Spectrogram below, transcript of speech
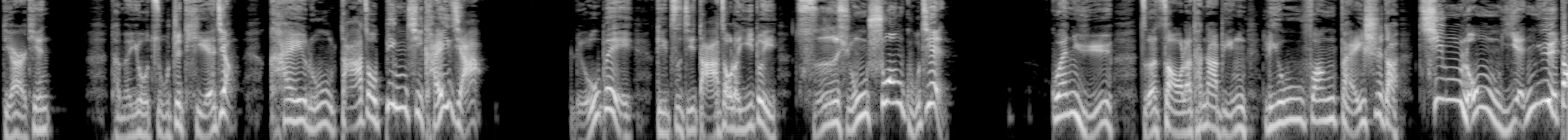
第二天，他们又组织铁匠开炉打造兵器铠甲。刘备给自己打造了一对雌雄双股剑，关羽则造了他那柄流芳百世的。青龙偃月刀，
